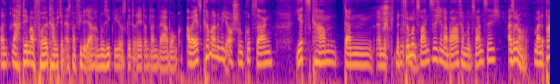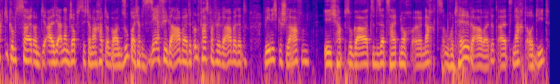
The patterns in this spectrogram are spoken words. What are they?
und nach dem Erfolg habe ich dann erstmal viele Jahre Musikvideos gedreht und dann Werbung. Aber jetzt können wir nämlich auch schon kurz sagen, jetzt kam dann äh, mit mit 25 in der Bar 25. Also genau, meine Praktikumszeit und die, all die anderen Jobs, die ich danach hatte, waren super. Ich habe sehr viel gearbeitet, unfassbar viel gearbeitet, wenig geschlafen. Ich habe sogar zu dieser Zeit noch äh, nachts im Hotel gearbeitet als Nachtaudit.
